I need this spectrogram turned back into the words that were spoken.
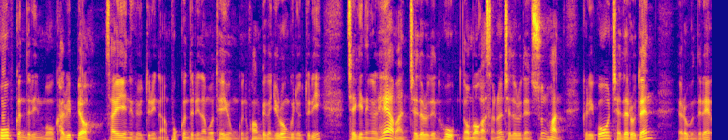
호흡근들인 뭐 갈비뼈 사이에 있는 근육들이나 복근들이나 뭐 대흉근, 광배근 이런 근육들이 제 기능을 해야만 제대로 된 호흡 넘어가서는 제대로 된 순환 그리고 제대로 된 여러분들의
